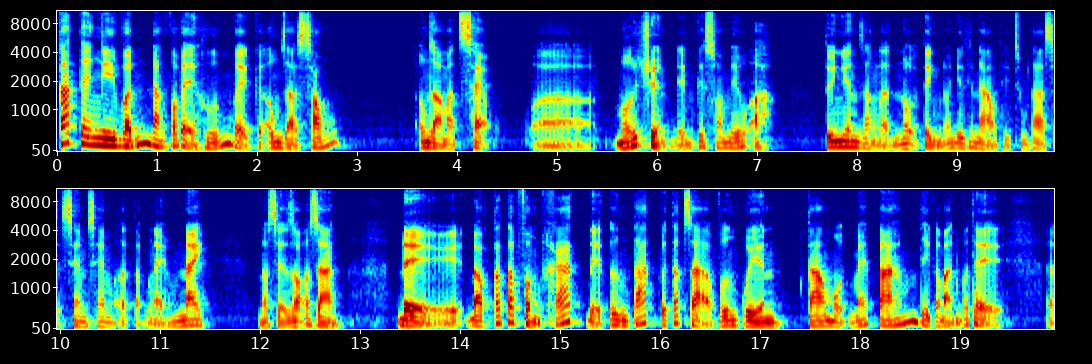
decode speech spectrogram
các cái nghi vấn đang có vẻ hướng về cái ông già sáu ông già mặt sẹo uh, mới chuyển đến cái xóm miếu ở. Tuy nhiên rằng là nội tình nó như thế nào thì chúng ta sẽ xem xem ở tập ngày hôm nay. Nó sẽ rõ ràng. Để đọc các tác phẩm khác để tương tác với tác giả Vương Quyền cao 1m8 thì các bạn có thể uh,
